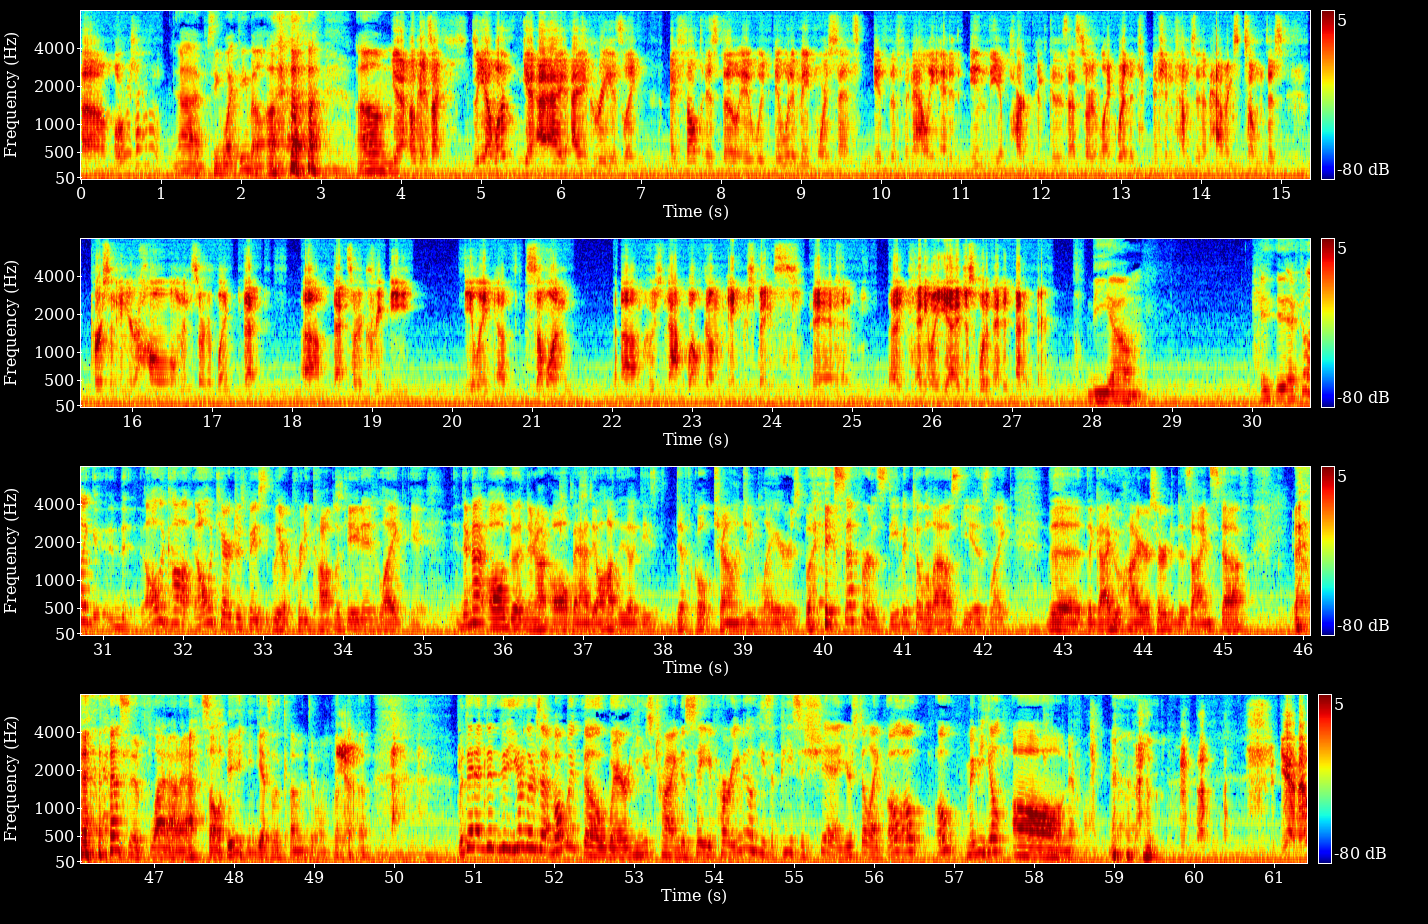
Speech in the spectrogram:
um, what were we talking about? Ah, seeing a white female. um, Yeah. Okay. Sorry. So yeah, one of yeah, I, I I agree. Is like I felt as though it would it would have made more sense if the finale ended in the apartment because that's sort of like where the tension comes in of having some this person in your home and sort of like that um, that sort of creepy feeling of someone um, who's not welcome in your space. And uh, anyway, yeah, it just would have ended better there. The um, it, I feel like the, all the co- all the characters basically are pretty complicated. Like eh, they're not all good and they're not all bad. They all have like these difficult, challenging layers. But except for Stephen Tobolowsky is like the the guy who hires her to design stuff. That's a flat out asshole. He, he gets what's coming to him. Yeah. But then, you know, there's that moment though where he's trying to save her, even though he's a piece of shit. You're still like, oh, oh, oh, maybe he'll. Oh, never mind.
